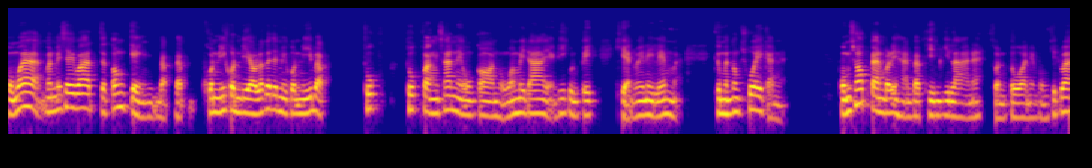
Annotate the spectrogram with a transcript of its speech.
ผมว่ามันไม่ใช่ว่าจะต้องเก่งแบบแบบคนนี้คนเดียวแล้วก็จะมีคนนี้แบบทุกทุกฟังก์ชันในองค์กร ผมว่าไม่ได้อย่างที่คุณปิ๊กเขียนไว้ในเล่มอะ คือมันต้องช่วยกันผมชอบการบริหารแบบทีมกีฬานะส่วนตัวเนี่ยผมคิดว่า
